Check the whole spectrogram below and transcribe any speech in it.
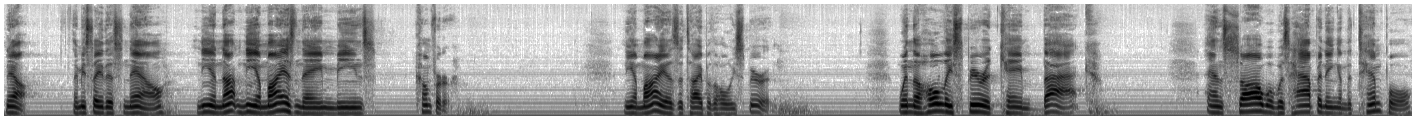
Now, let me say this now. Nehemiah's name means comforter. Nehemiah is a type of the Holy Spirit. When the Holy Spirit came back, and saw what was happening in the temple,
